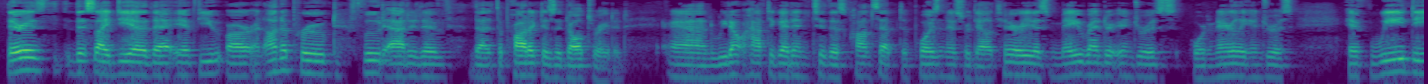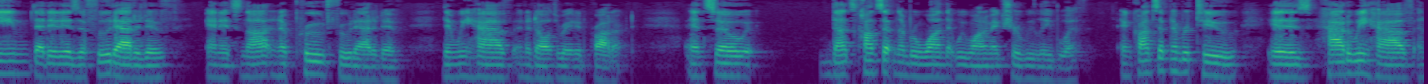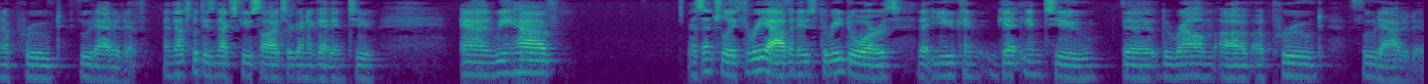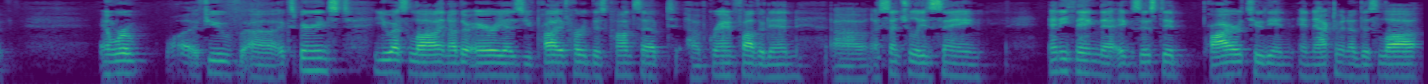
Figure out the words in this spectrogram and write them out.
there is this idea that if you are an unapproved food additive that the product is adulterated and we don't have to get into this concept of poisonous or deleterious, may render injurious, ordinarily injurious. If we deem that it is a food additive and it's not an approved food additive, then we have an adulterated product. And so that's concept number one that we want to make sure we leave with. And concept number two is how do we have an approved food additive? And that's what these next few slides are going to get into. And we have essentially three avenues, three doors that you can get into the, the realm of approved food additive. And we're, if you've uh, experienced U.S. law in other areas, you've probably heard this concept of grandfathered in, uh, essentially saying anything that existed prior to the en- enactment of this law,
